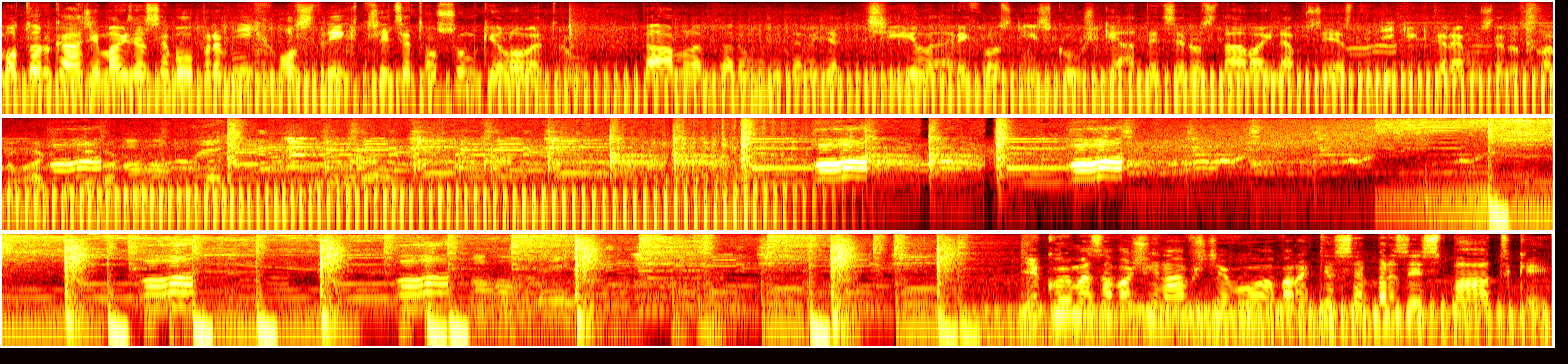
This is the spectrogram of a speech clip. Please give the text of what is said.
Motorkáři mají za sebou prvních ostrých 38 km. Tamhle vzadu můžete vidět cíl rychlostní zkoušky a teď se dostávají na Děkujeme za vaši návštěvu a vraťte se brzy zpátky.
